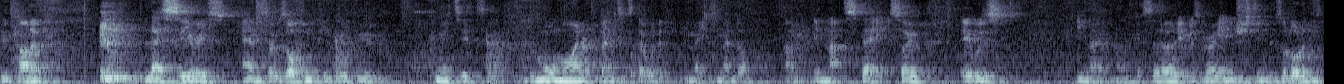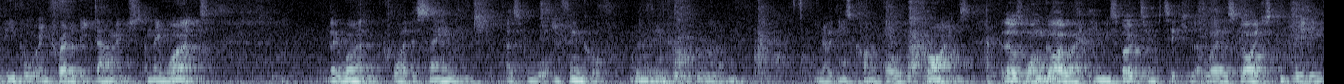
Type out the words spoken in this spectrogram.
the kind of less serious end. So it was often people who committed the more minor offences that would make them end up um, in that state. So it was, you know, like I said earlier, it was very interesting because a lot of these people were incredibly damaged, and they weren't. They weren't quite the same as what you think of when you think of, um, you know, these kind of horrible crimes. But there was one guy where he we spoke to in particular, where this guy just completely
